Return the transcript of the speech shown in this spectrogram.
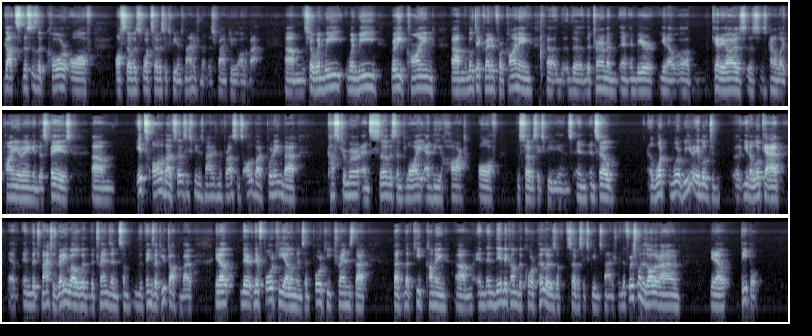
guts. This is the core of of service what service experience management is frankly all about um, so when we when we really coined um, we'll take credit for coining uh, the, the, term and, and, and we're you know uh, CareAR is, is, is, kind of like pioneering in this space um, it's all about service experience management for us it's all about putting that customer and service employee at the heart of the service experience. And and so uh, what what we are able to uh, you know look at uh, and which matches very well with the trends and some the things that you talked about. You know, there there are four key elements and four key trends that that that keep coming, um, and then they become the core pillars of service experience management. The first one is all around, you know, people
